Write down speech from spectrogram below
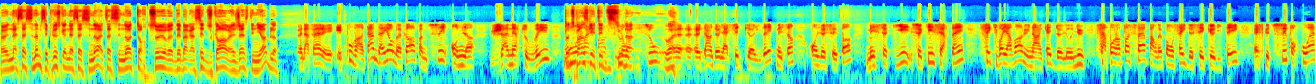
un assassinat, mais c'est plus qu'un assassinat, assassinat, torture, débarrassé du corps, un geste ignoble. Une affaire épouvantable. D'ailleurs, le corps, comme tu sais, on ne l'a jamais retrouvé. Toi, tu penses qu'il a été dissous, dans... Euh, euh, dans de l'acide chlorhydrique, mais ça, on le sait pas. Mais ce qui est, ce qui est certain, c'est qu'il va y avoir une enquête de l'ONU. Ça ne pourra pas se faire par le Conseil de sécurité. Est-ce que tu sais pourquoi?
